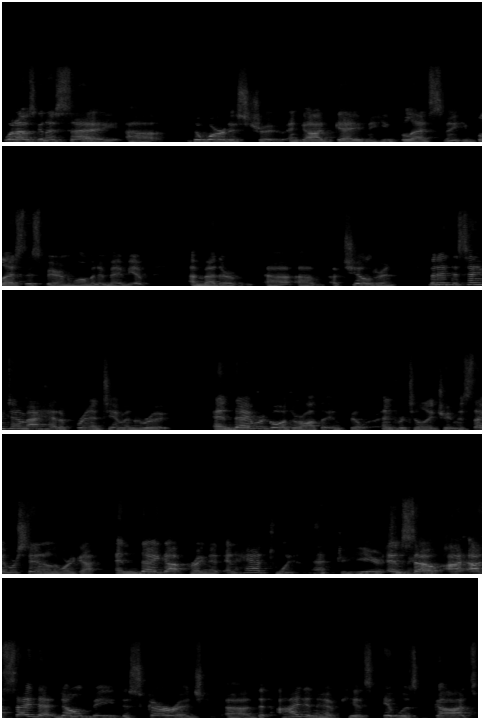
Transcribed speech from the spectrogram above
what I was going to say, uh, the word is true, and God gave me. He blessed me. He blessed this barren woman and made me a, a mother of, uh, of, of, children. But at the same time, I had a friend, Tim and Ruth, and they were going through all the infertility treatments. They were standing on the word of God, and they got pregnant and had twins after years. And so I, I, say that don't be discouraged uh, that I didn't have kids. It was God's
